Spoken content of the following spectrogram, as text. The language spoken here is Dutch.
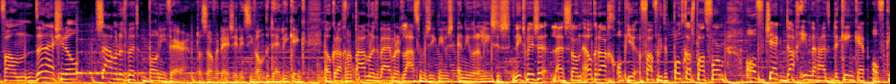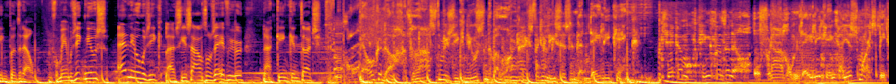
Van The National, samen dus met Bon Iver. Dat is over deze editie van The Daily Kink. Elke dag er een paar minuten bij met het laatste muzieknieuws en nieuwe releases. Niks missen? Luister dan elke dag op je favoriete podcastplatform... of check dag in dag uit de Kink-app of kink.nl. Voor meer muzieknieuws en nieuwe muziek... luister je s'avonds om 7 uur naar Kink in Touch. Elke dag het laatste muzieknieuws en de belangrijkste releases in de Daily Kink. Check hem op kink.nl of vraag om Daily Kink aan je smart speaker.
